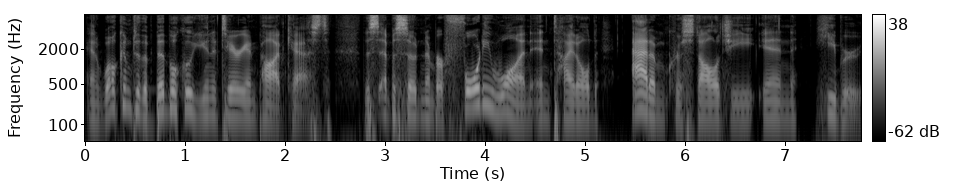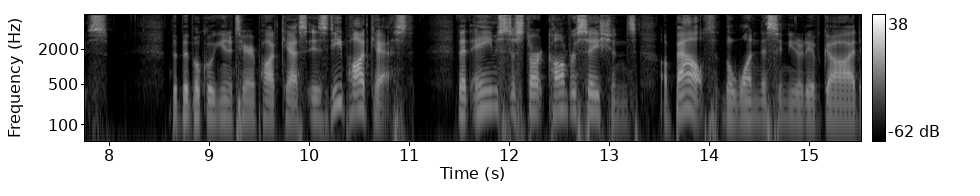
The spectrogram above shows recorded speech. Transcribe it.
and welcome to the Biblical Unitarian Podcast. This episode number 41 entitled Adam Christology in Hebrews. The Biblical Unitarian Podcast is the podcast that aims to start conversations about the oneness and unity of God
